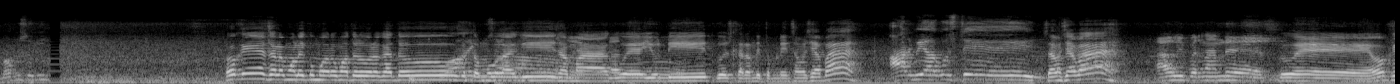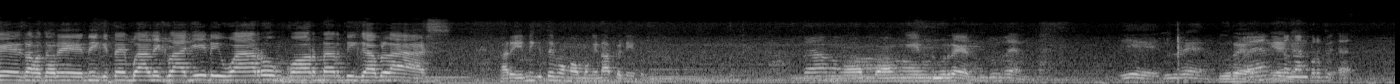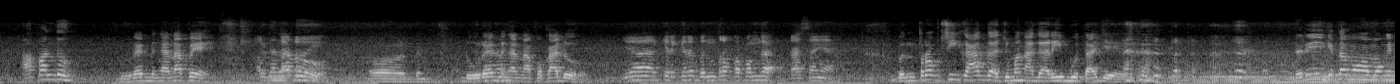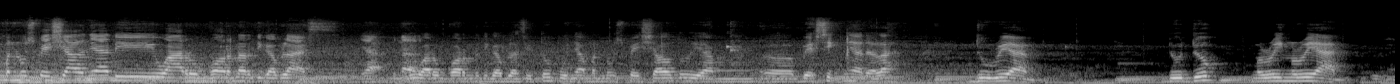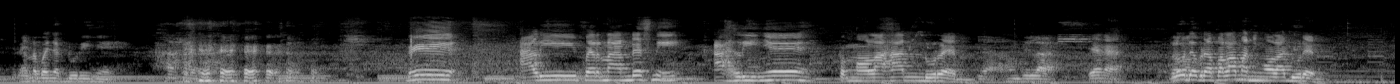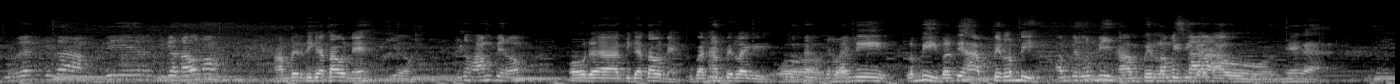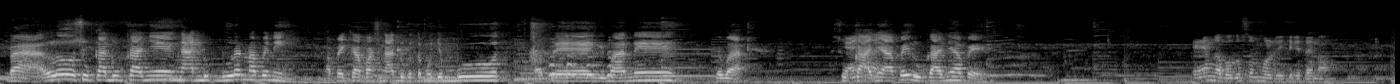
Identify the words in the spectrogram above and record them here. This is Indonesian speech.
Bagus lagi. Oke, assalamualaikum warahmatullahi wabarakatuh. Ketemu lagi sama gue Yudit. Gue sekarang ditemenin sama siapa? Arbi Agustin. Sama siapa? Ali Fernandes. Gue. Oke, selamat sore. Ini kita balik lagi di Warung Corner 13. Hari ini kita mau ngomongin apa nih? Kita Ngomongin duren. Duren. Iya, duren. Duren. Duren iya dengan perbe eh, Apaan tuh? Duren dengan apa? Dengan apa avocado. Oh, den- duren dengan avocado. Ya kira-kira bentrok apa enggak rasanya? Bentrok sih kagak, cuman agak ribut aja. Jadi kita mau ngomongin menu spesialnya di Warung Corner 13. Ya Jadi benar. warung corner 13 itu punya menu spesial tuh yang eh, basicnya adalah durian. Duduk ngeri-ngerian. Karena banyak durinya. nih Ali Fernandes nih ahlinya pengolahan duren. Ya alhamdulillah. Ya nggak? Lo udah berapa lama nih ngolah duren? Duren kita hampir tiga tahun om. Hampir tiga tahun ya? Iya. Itu hampir om. Oh udah tiga tahun ya? Bukan hampir lagi? Oh, Hampir berarti lebih, berarti hampir lebih. Hampir lebih. hampir Sama lebih tiga tahun ya nggak nah lo suka dukanya ngaduk duren apa nih apakah pas ngaduk ketemu jembut apa gimana coba sukanya apa dukanya apa Kayaknya nggak bagus om kalau diceritain om.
